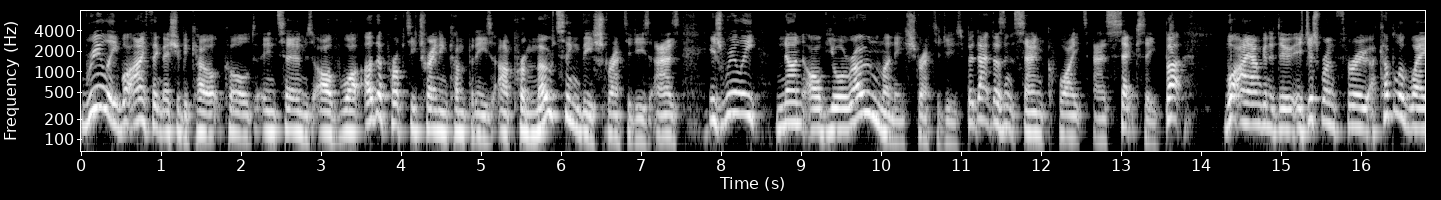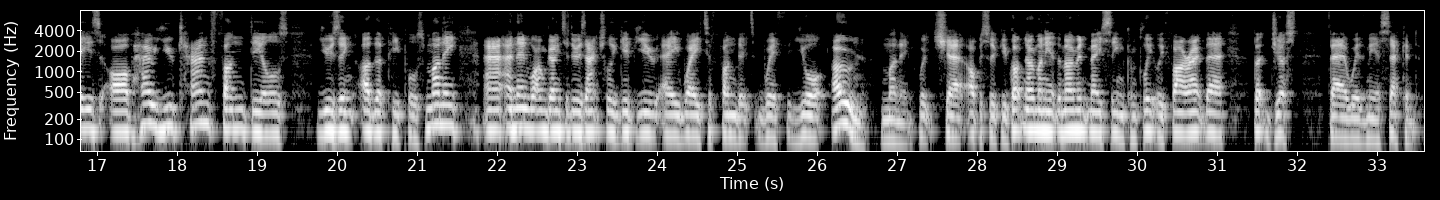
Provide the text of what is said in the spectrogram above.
really what I think they should be called in terms of what other property training companies are promoting these strategies as is really none of your own money strategies. But that doesn't sound quite as sexy. But what I am going to do is just run through a couple of ways of how you can fund deals using other people's money. Uh, and then what I'm going to do is actually give you a way to fund it with your own money, which uh, obviously, if you've got no money at the moment, may seem completely far out there, but just bear with me a second.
